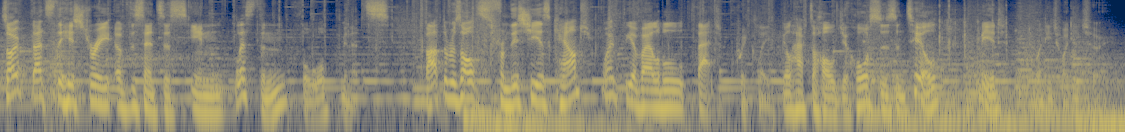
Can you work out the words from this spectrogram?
So that's the history of the census in less than four minutes. But the results from this year's count won't be available that quickly. You'll have to hold your horses until mid 2022.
